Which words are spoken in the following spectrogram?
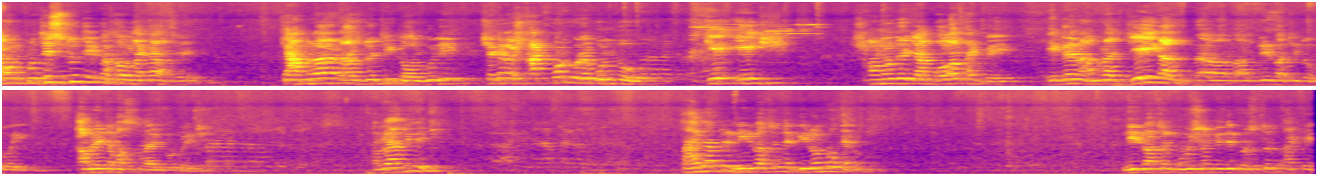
এমন প্রতিশ্রুতির কথাও লেখা আছে যে আমরা রাজনৈতিক দলগুলি সেখানে স্বাক্ষর করে বলব যে এই সনদে যা বলা থাকবে, এখানে আমরা যেই নির্বাচিত হই, আমরা এটা বাস্তবায়ন করব। আমরা রাজি হয়েছি। তাহলে আপনি নির্বাচনে বিলম্ব কেন? নির্বাচন কমিশন যদি প্রস্তুত থাকে,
